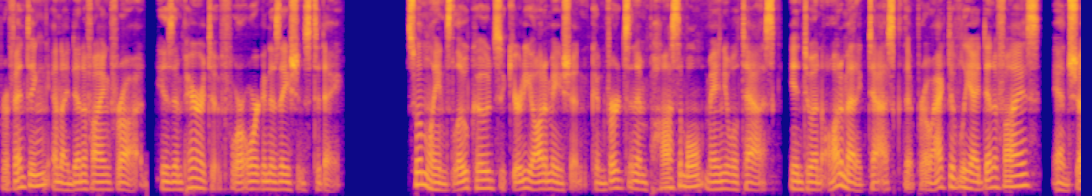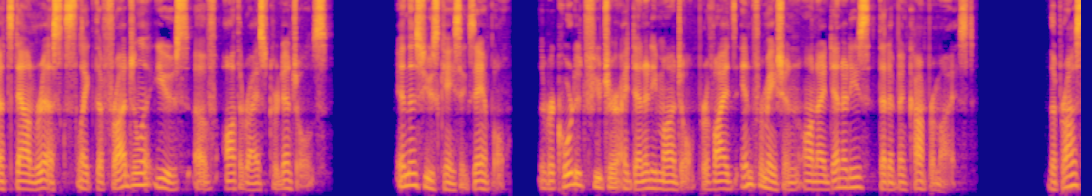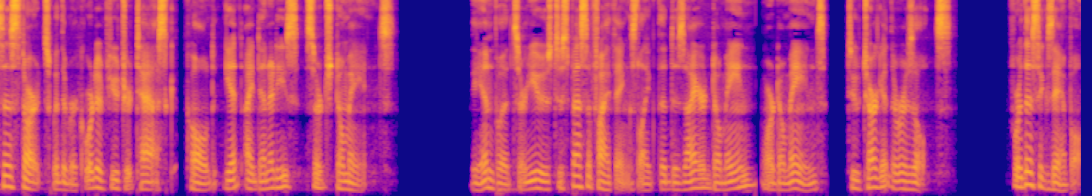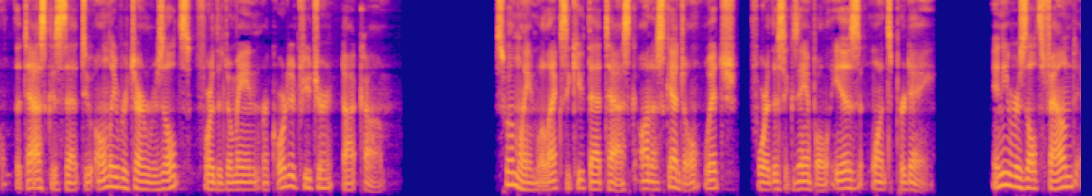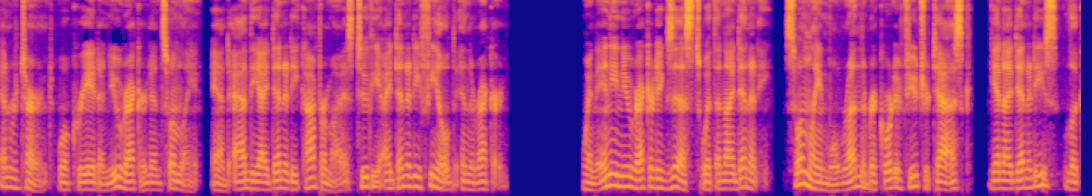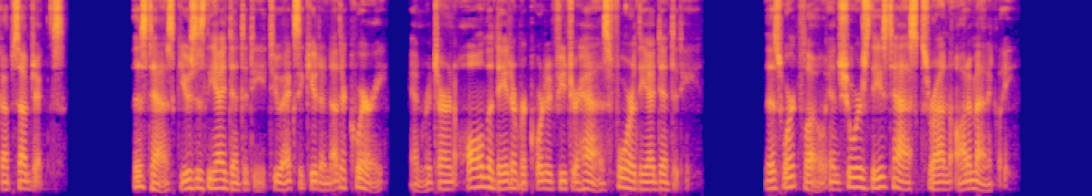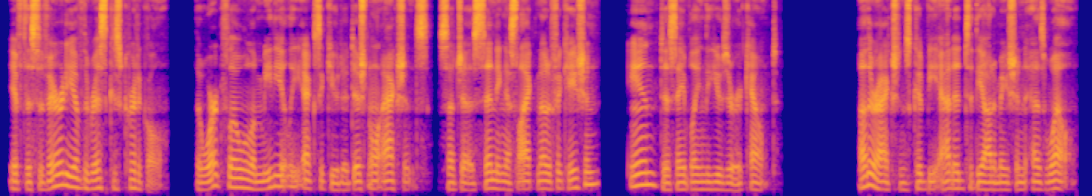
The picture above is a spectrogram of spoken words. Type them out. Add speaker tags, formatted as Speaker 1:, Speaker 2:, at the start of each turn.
Speaker 1: Preventing and identifying fraud is imperative for organizations today. Swimlane's low code security automation converts an impossible manual task into an automatic task that proactively identifies and shuts down risks like the fraudulent use of authorized credentials. In this use case example, the Recorded Future Identity module provides information on identities that have been compromised. The process starts with the recorded future task called Get Identities Search Domains. The inputs are used to specify things like the desired domain or domains to target the results. For this example, the task is set to only return results for the domain recordedfuture.com. Swimlane will execute that task on a schedule which, for this example, is once per day. Any results found and returned will create a new record in Swimlane and add the identity compromised to the identity field in the record. When any new record exists with an identity, Swimlane will run the recorded future task Get Identities, Look Up Subjects. This task uses the identity to execute another query and return all the data recorded future has for the identity. This workflow ensures these tasks run automatically if the severity of the risk is critical, the workflow will immediately execute additional actions, such as sending a Slack notification and disabling the user account. Other actions could be added to the automation as well.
